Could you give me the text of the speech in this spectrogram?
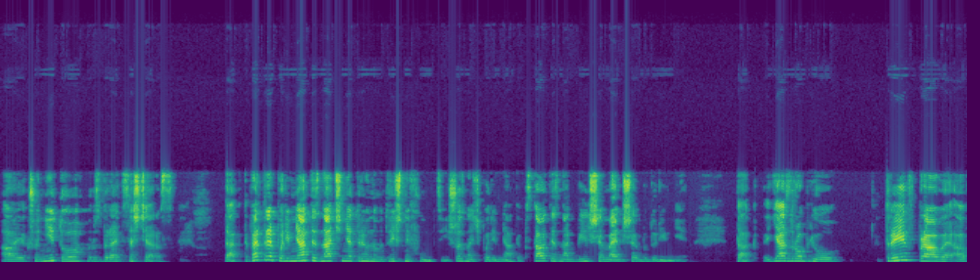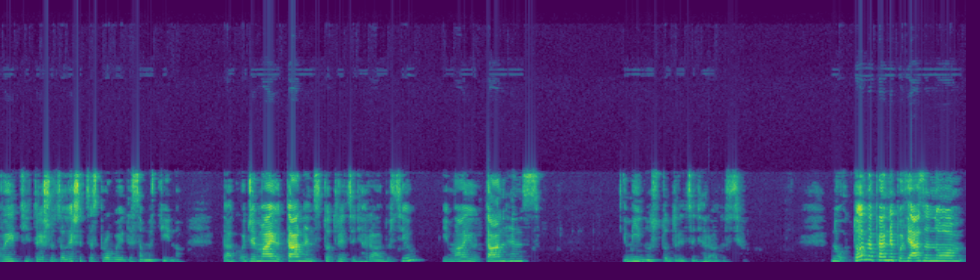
А якщо ні, то розбирайтеся ще раз. Так, тепер треба порівняти значення тригонометричних функцій. Що значить порівняти? Поставити знак більше, менше або дорівнює. Так, я зроблю три вправи, а ви ті три, що залишаться, спробуєте самостійно. Так, отже, маю тангенс 130 градусів і маю тангенс мінус 130 градусів. Ну, то, напевне, пов'язано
